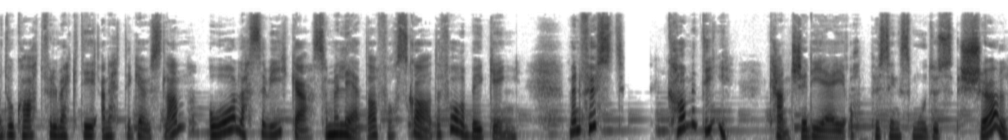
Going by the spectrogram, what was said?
Advokatfullmektig Anette Gausland og Lasse Vika, som er leder for skadeforebygging. Men først, hva med de? Kanskje de er i oppussingsmodus sjøl?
